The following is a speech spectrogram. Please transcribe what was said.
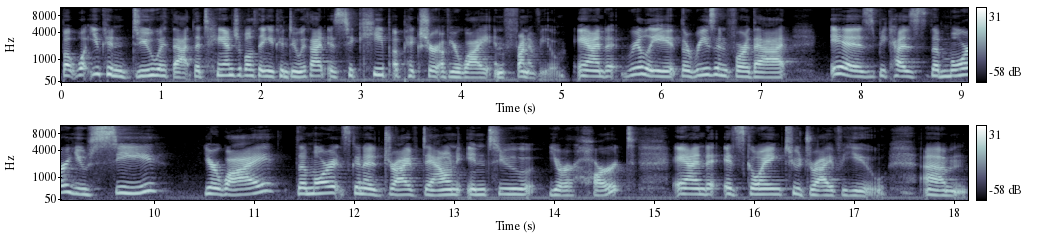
but what you can do with that, the tangible thing you can do with that is to keep a picture of your why in front of you. And really, the reason for that is because the more you see your why, the more it's going to drive down into your heart and it's going to drive you. Um,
